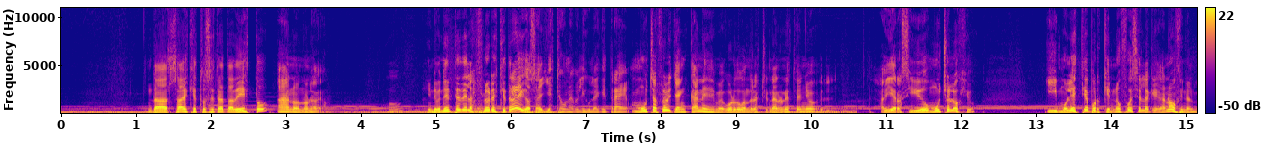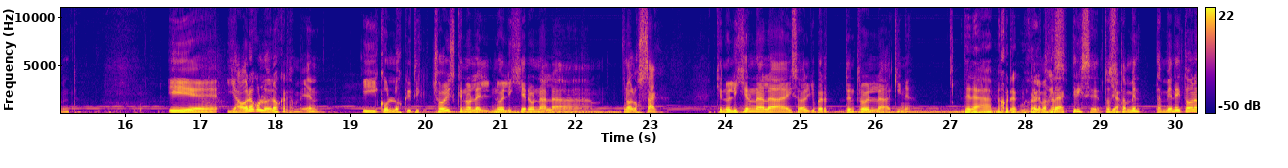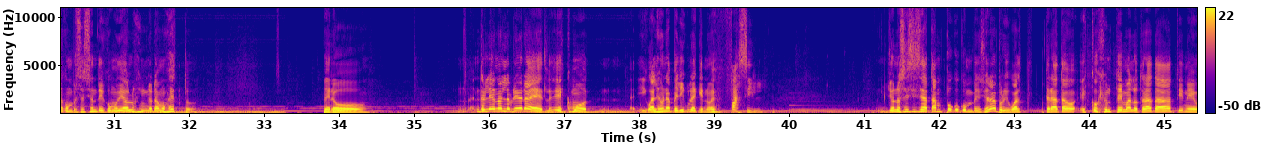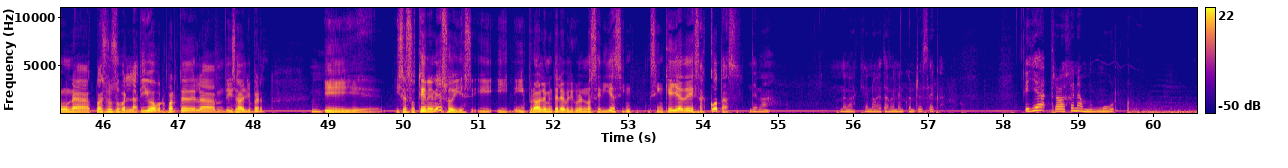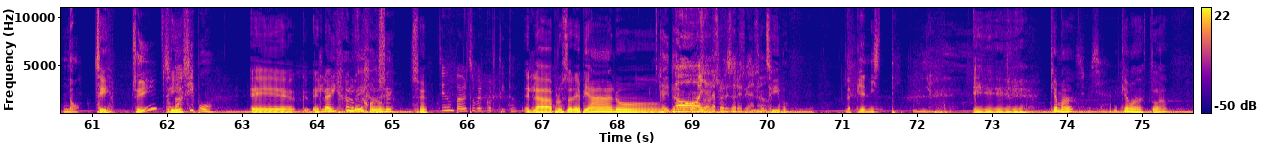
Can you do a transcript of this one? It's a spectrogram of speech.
Da, ¿Sabes que esto se trata de esto? Ah, no, no la veo. Oh, Independiente de las flores que traiga, o sea, y esta es una película que trae muchas flores. Ya en Cannes, me acuerdo cuando la estrenaron este año, el- había recibido mucho elogio y molestia porque no fuese la que ganó finalmente. Y, eh, y ahora con lo del Oscar también. Y con los Critics' Choice que no eligieron a la. No, a los SAG. Que no eligieron a la Isabel Huppert dentro de la quina, De la mejor, mejor de la mejor actriz. actriz. Entonces también, también hay toda una conversación de cómo diablos ignoramos esto. Pero en realidad no es la primera vez. Es como. Igual es una película que no es fácil. Yo no sé si sea tan poco convencional, porque igual trata, escoge un tema, lo trata, tiene una actuación superlativa por parte de, la, de Isabel Huppert mm. y, y se sostiene en eso. Y, es- y- y- y probablemente la película no sería sin, sin que ella dé esas cotas. De más. De más que no, que también la encontré seca. Ella trabaja en Amour. No. Sí. ¿Sí? Sí. Ah, sí, po. Eh, es la hija, Es lo la dijo, hija, ¿no? sí. Sí. Tiene un papel súper cortito. Es la profesora de piano. No, ella es la profesora de piano. Sí, po. La pianista. Mierda. Eh, ¿Qué más? ¿Qué más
